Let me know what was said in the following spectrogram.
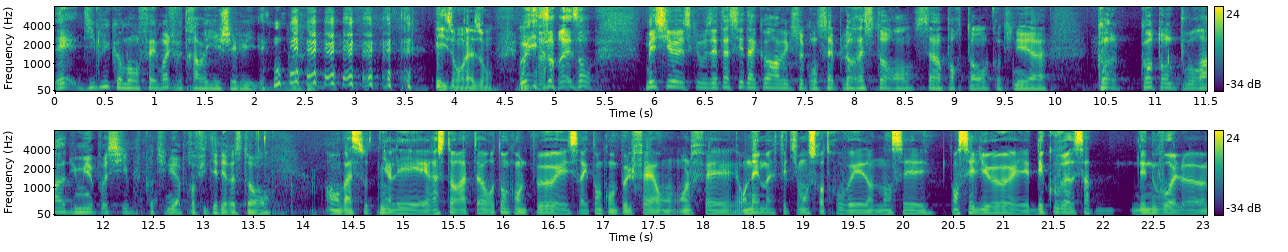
Eh, Dis-lui comment on fait. Moi, je veux travailler chez lui. Et ils ont raison. oui, ils ont raison. Messieurs, est-ce que vous êtes assez d'accord avec ce concept Le restaurant, c'est important. Continuer à. Quand, quand on le pourra, du mieux possible, continuer à profiter des restaurants? On va soutenir les restaurateurs autant qu'on le peut et c'est vrai que tant qu'on peut le faire, on, on le fait. On aime effectivement se retrouver dans, dans ces, dans ces lieux et découvrir des nouvelles, euh,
